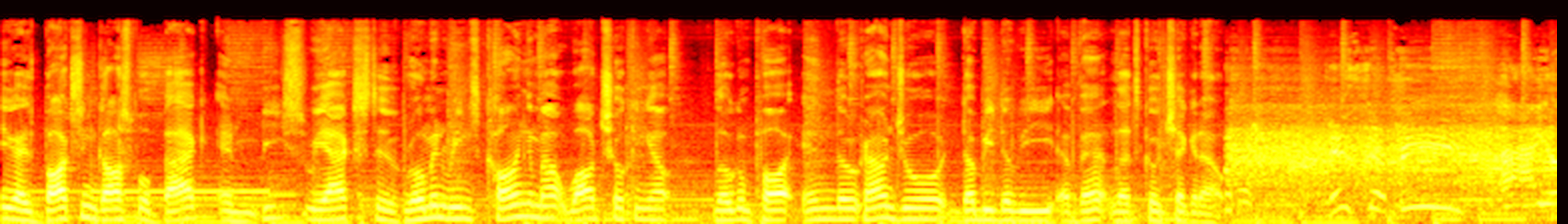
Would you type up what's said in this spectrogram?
Hey guys, Boxing Gospel back, and Beast reacts to Roman Reigns calling him out while choking out Logan Paul in the Crown Jewel WWE event. Let's go check it out. Mr. B! Ah, you know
